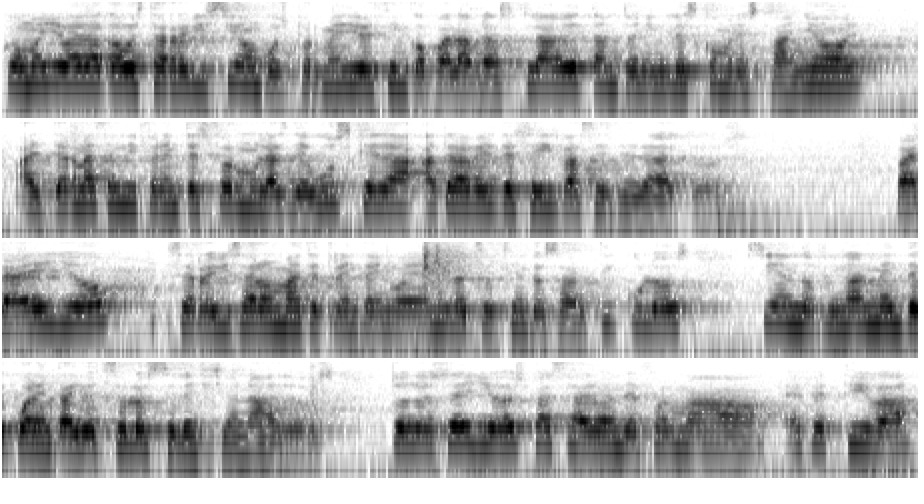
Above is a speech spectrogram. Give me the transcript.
¿Cómo he llevado a cabo esta revisión? Pues por medio de cinco palabras clave, tanto en inglés como en español, alternas en diferentes fórmulas de búsqueda a través de seis bases de datos. Para ello, se revisaron más de 39.800 artículos, siendo finalmente 48 los seleccionados. Todos ellos pasaron de forma efectiva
